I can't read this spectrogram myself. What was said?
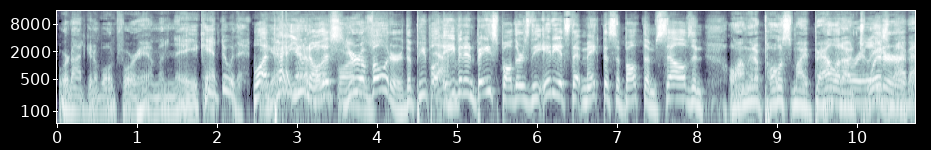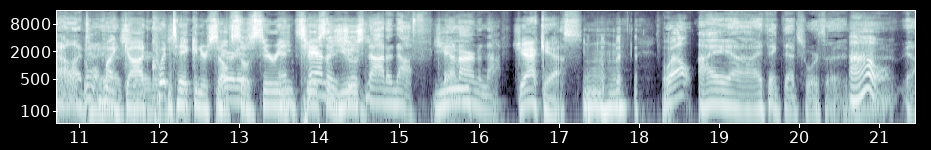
were not going to vote for him, and they, you can't do that. Well, and Pat, you gotta know this. You're a voter. The people, Yeah. even in baseball, there's the idiots that make this about themselves and, oh, I'm going to post my ballot on Twitter. my ballot. Oh, my God. Quit is. taking yourself so is. seri- And ten seriously. is you just not enough. you- ten aren't enough. jackass. Well, I uh, I think that's worth a. Oh. yeah.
